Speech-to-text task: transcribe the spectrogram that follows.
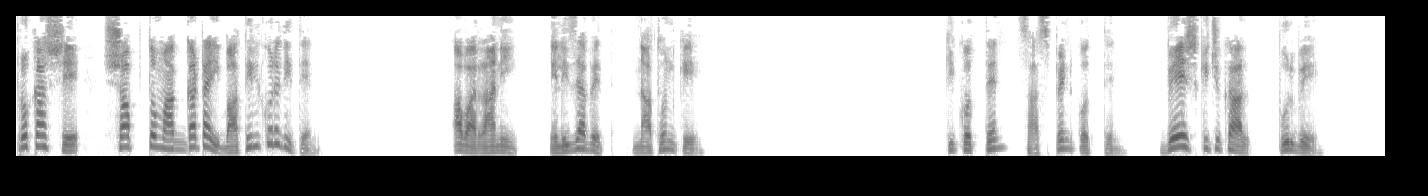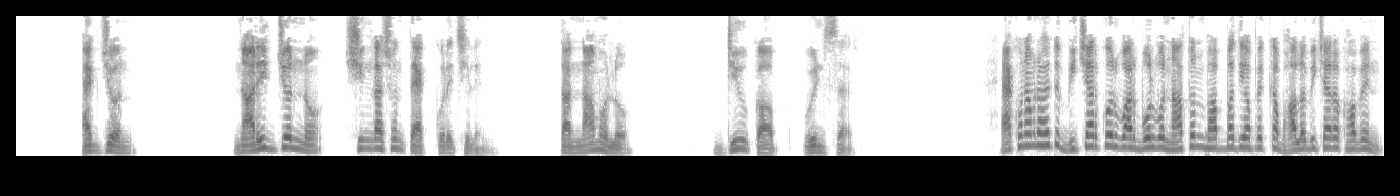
প্রকাশ্যে সপ্তম আজ্ঞাটাই বাতিল করে দিতেন। আবার রানী এলিজাবেথ নাথনকে কি করতেন? সাসপেন্ড করতেন। বেশ কিছুকাল পূর্বে একজন নারীর জন্য সিংহাসন ত্যাগ করেছিলেন। তার নাম হল ডিউক অব উইন্ডসার এখন আমরা হয়তো বিচার করব আর বলব, নাতন ভাববাদী অপেক্ষা ভালো বিচারক হবেন।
